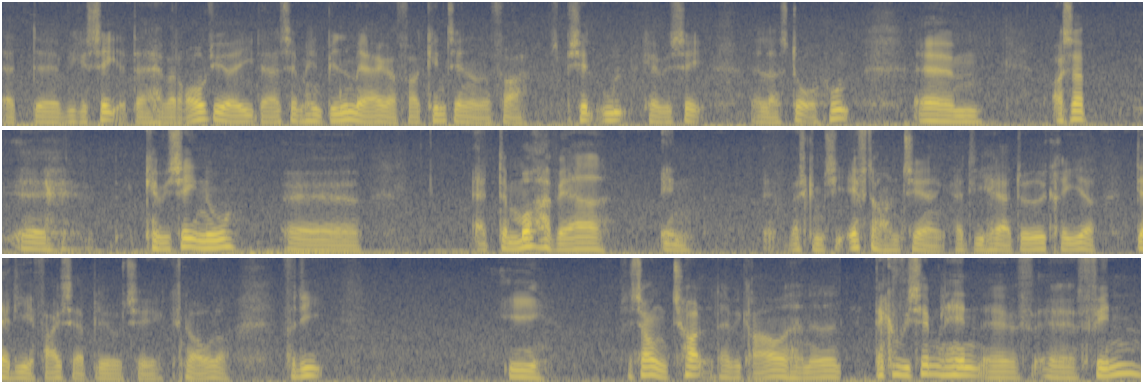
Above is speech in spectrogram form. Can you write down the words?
at øh, vi kan se, at der har været rovdyr i. Der er simpelthen bidmærker fra kindtænderne fra specielt uld, kan vi se, eller stor hund. Øh, og så øh, kan vi se nu, øh, at der må have været en øh, hvad skal man sige, efterhåndtering af de her døde kriger, da de faktisk er blevet til knogler. Fordi i sæsonen 12, da vi gravede hernede, der kunne vi simpelthen øh, øh, finde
